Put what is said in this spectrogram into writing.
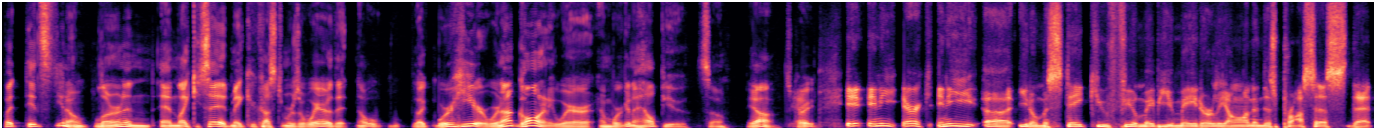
but it's you know learn and and like you said, make your customers aware that no, like we're here, we're not going anywhere, and we're going to help you. So yeah, it's yeah. great. Any Eric, any uh, you know mistake you feel maybe you made early on in this process that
